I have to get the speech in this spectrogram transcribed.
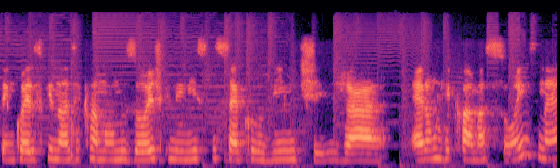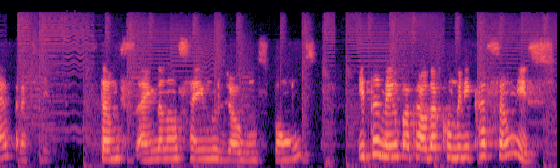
Tem coisas que nós reclamamos hoje que no início do século XX já eram reclamações, né? Para que estamos, ainda não saímos de alguns pontos. E também o papel da comunicação nisso.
